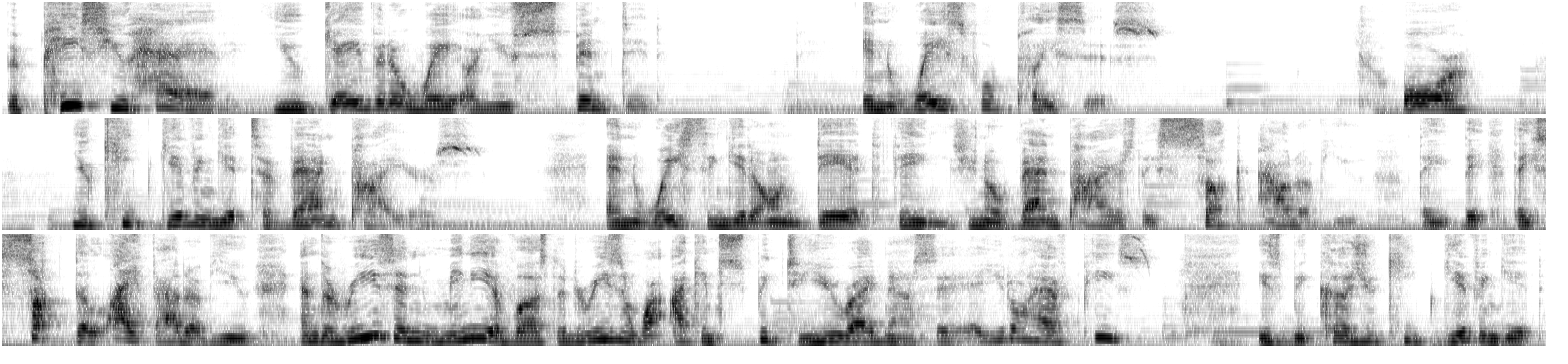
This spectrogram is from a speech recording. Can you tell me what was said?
The peace you had, you gave it away or you spent it in wasteful places. Or you keep giving it to vampires and wasting it on dead things. You know, vampires, they suck out of you. They, they, they suck the life out of you. And the reason many of us, the reason why I can speak to you right now and say, hey, you don't have peace, is because you keep giving it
